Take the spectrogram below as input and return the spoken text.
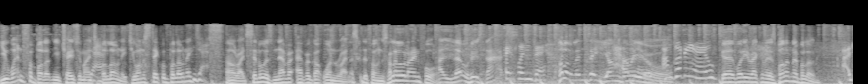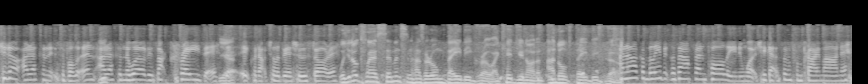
You went for bullet and you've changed your mind Yeah. to baloney. Do you want to stick with baloney? Yes. All right. Simo has never ever got one right. Let's go to the phones. Hello, line four. Hello, who's that? It's Lindsay. Hello, Lindsay Young. How are you? I'm good Are you. Good. What do you reckon it is? Bullet or baloney? Do you know, I reckon it's a bulletin. I reckon the world is that crazy Yeah. that it could actually be a true story. Well, you know Claire Simonson has her own baby grow. I kid you not, an adult baby grow. I know I can believe it because our friend Pauline in work, she gets them from Primani.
